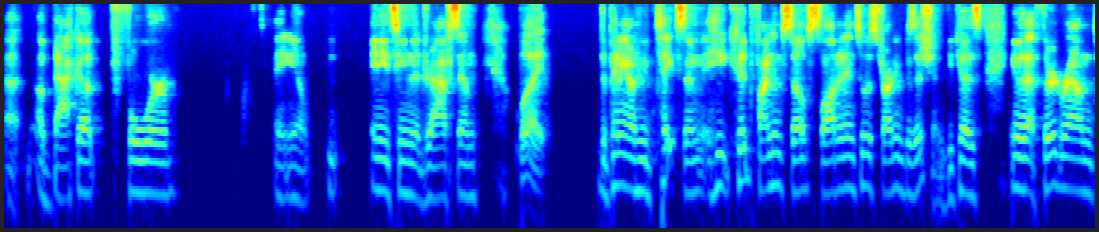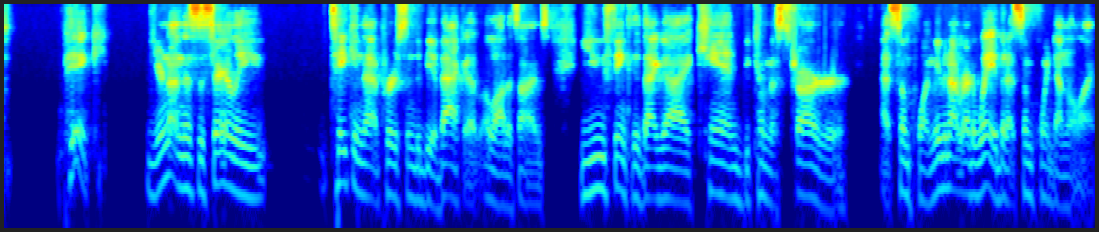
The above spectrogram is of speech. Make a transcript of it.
uh, a backup for you know any team that drafts him. But depending on who takes him, he could find himself slotted into a starting position because you know that third round pick, you're not necessarily taking that person to be a backup a lot of times. You think that that guy can become a starter at some point, maybe not right away, but at some point down the line.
